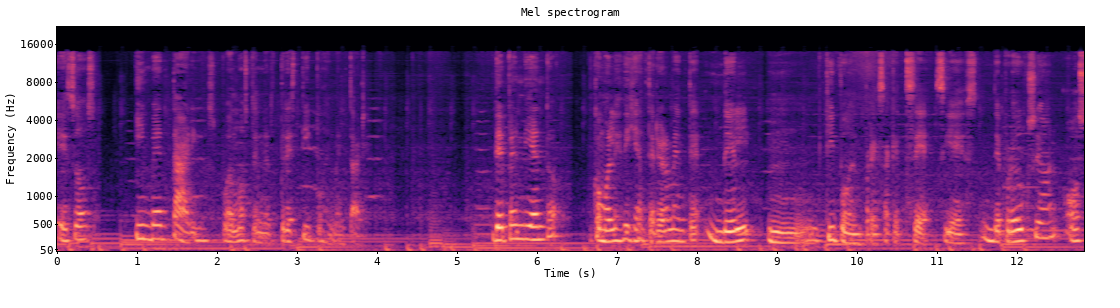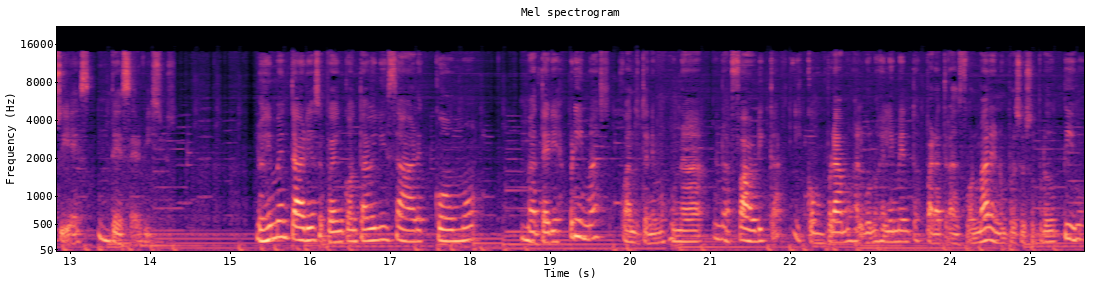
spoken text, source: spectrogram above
esos inventarios podemos tener tres tipos de inventarios dependiendo, como les dije anteriormente, del mm, tipo de empresa que sea, si es de producción o si es de servicios. Los inventarios se pueden contabilizar como materias primas cuando tenemos una, una, fábrica y compramos algunos elementos para transformar en un proceso productivo.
